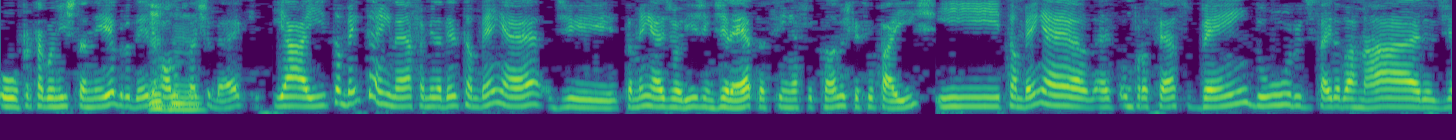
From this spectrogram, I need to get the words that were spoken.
o protagonista negro dele uhum. rola um flashback. E aí também tem, né? A família dele também é de. também é de origem direta, assim, africana, esqueci o país. E também é, é um processo bem duro de saída do armário, de,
